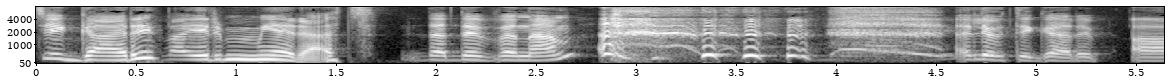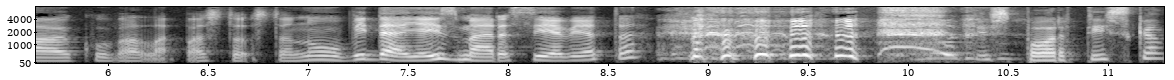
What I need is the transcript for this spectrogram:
Cik gari vai ir mierēts? Tad divanam. Ļoti gari. Ko vēl lai pastostu? Nu, vidēja izmēra sieviete. Ļoti sportiska.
